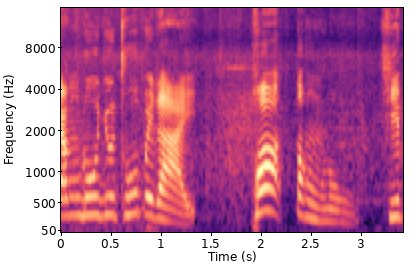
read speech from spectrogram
ยังดู YouTube ไม่ได้ เพราะต้องลงคลิป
